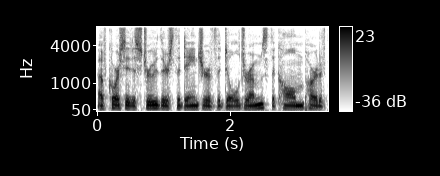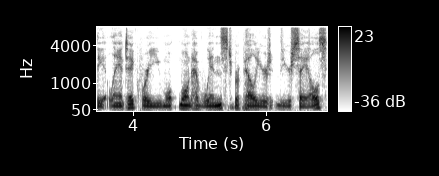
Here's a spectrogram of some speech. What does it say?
of course, it is true. There's the danger of the doldrums, the calm part of the Atlantic, where you won't have winds to propel your your sails,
